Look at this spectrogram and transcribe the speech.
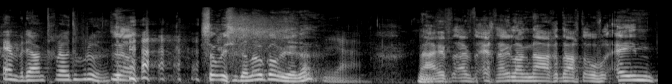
En bedankt, grote broer. Ja, zo is hij dan ook alweer, hè? Ja. Nou, hij, heeft, hij heeft echt heel lang nagedacht over één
